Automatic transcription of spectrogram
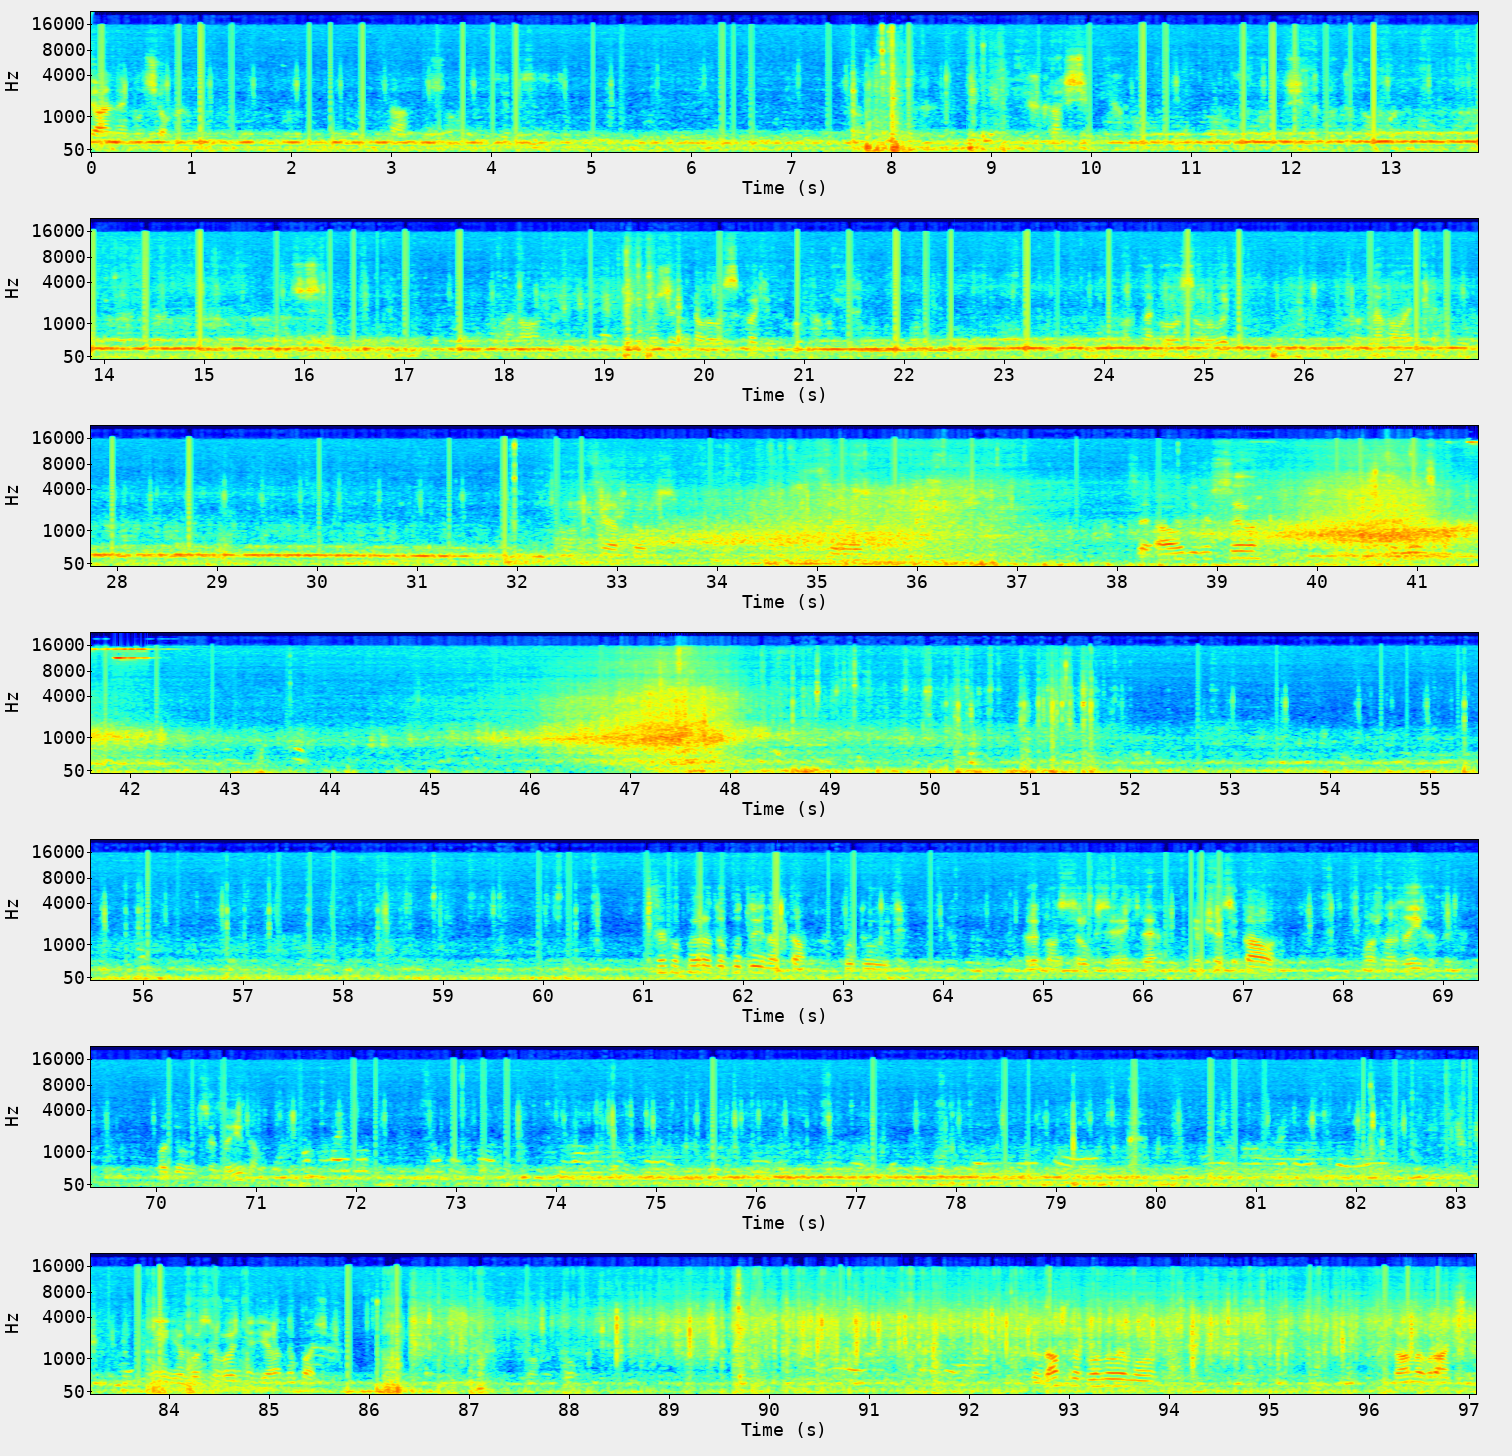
Спеціальний блочок. Це Ауді місцева. Штилінська. Це попереду будинок там будують. Реконструкція йде. Якщо цікаво можна заїхати, подивитися. Заїдемо. Ні, його сьогодні я не бачив. Завтра плануємо рано вранці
